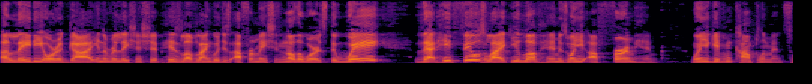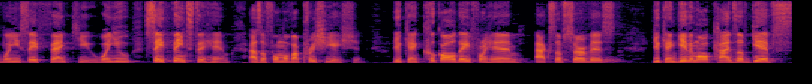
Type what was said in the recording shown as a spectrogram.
a lady or a guy in a relationship, his love language is affirmation. In other words, the way that he feels like you love him is when you affirm him, when you give him compliments, when you say thank you, when you say things to him as a form of appreciation. You can cook all day for him, acts of service. You can give him all kinds of gifts.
